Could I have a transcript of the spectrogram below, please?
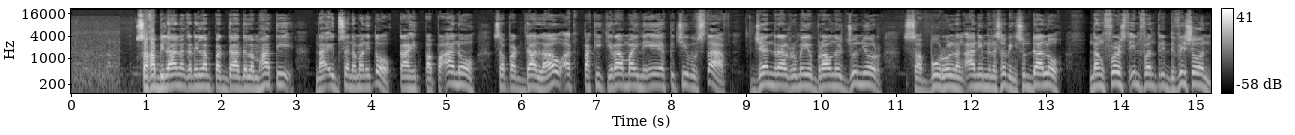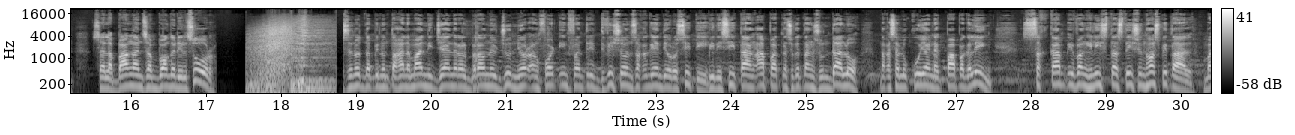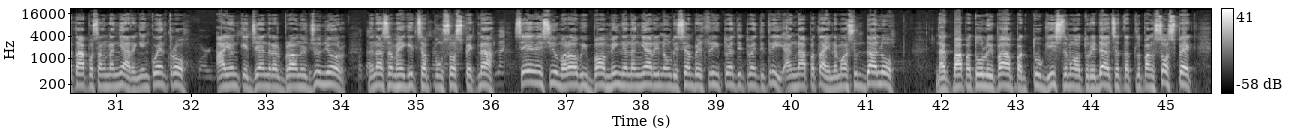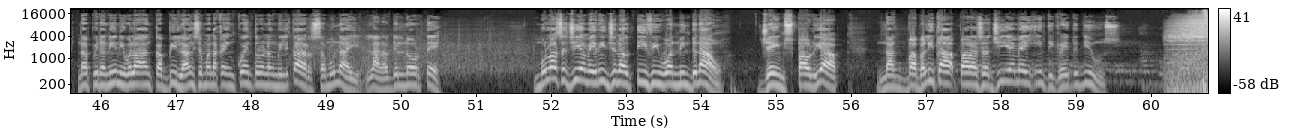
Sa kabila ng kanilang pagdadalamhati, naibsa naman ito kahit papaano sa pagdalaw at pakikiramay ni AFP Chief of Staff General Romeo Browner Jr. sa burol ng anim na nasabing sundalo ng 1st Infantry Division sa Labangan, Zamboanga del Sur. Sunod na pinuntahan naman ni General Browner Jr. ang 4th Infantry Division sa Cagayan de Oro City. Binisita ang apat na sugatang sundalo na kasalukuyang nagpapagaling sa Camp Evangelista Station Hospital matapos ang nangyaring engkwentro. Ayon kay General Browner Jr. na nasa mahigit 10 sospek na sa MSU Marawi bombing na nangyari noong December 3, 2023 ang napatay ng mga sundalo. Nagpapatuloy pa ang pagtugis ng mga otoridad sa tatlo pang sospek na pinaniniwala ang kabilang sa mga nakaengkwentro ng militar sa Munay, Lanao del Norte. Mula sa GMA Regional TV 1 Mindanao, James Paulo Yap, nagbabalita para sa GMA Integrated News.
